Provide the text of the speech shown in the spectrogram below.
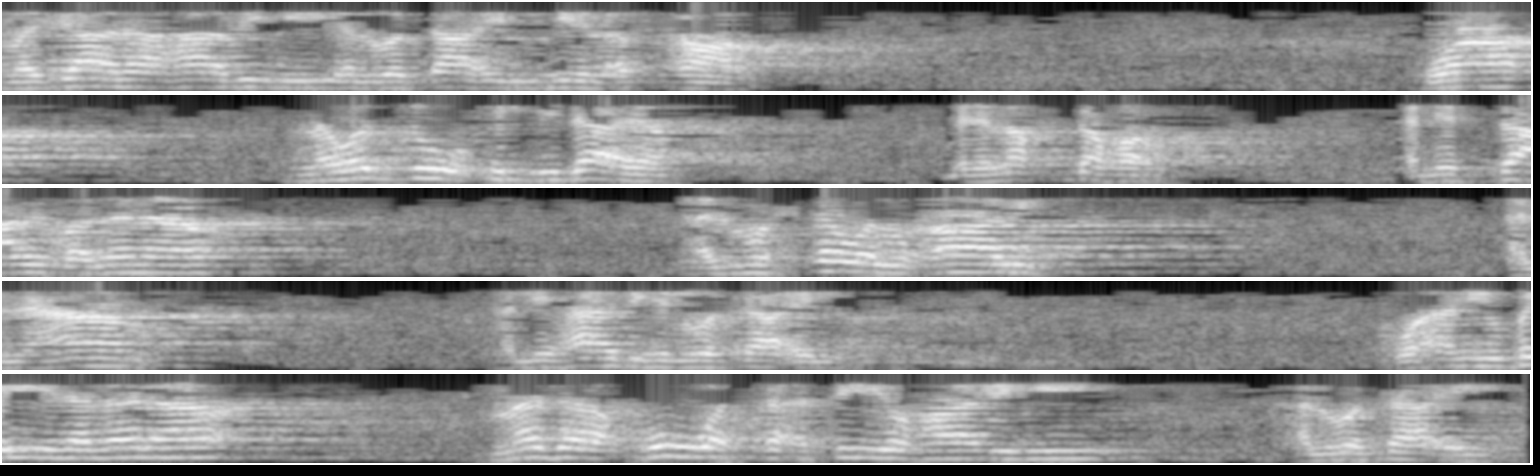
مجال هذه الوسائل هي الأفكار. ونود في البداية من الأخ سفر أن يستعرض لنا المحتوى الغالب العام لهذه الوسائل. وأن يبين لنا مدى قوة تأثير هذه الوسائل.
